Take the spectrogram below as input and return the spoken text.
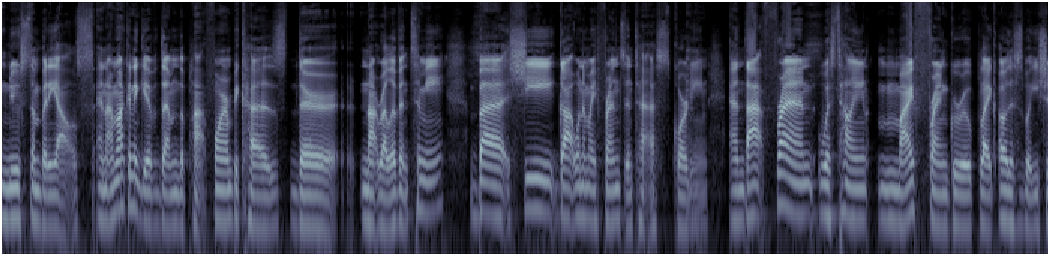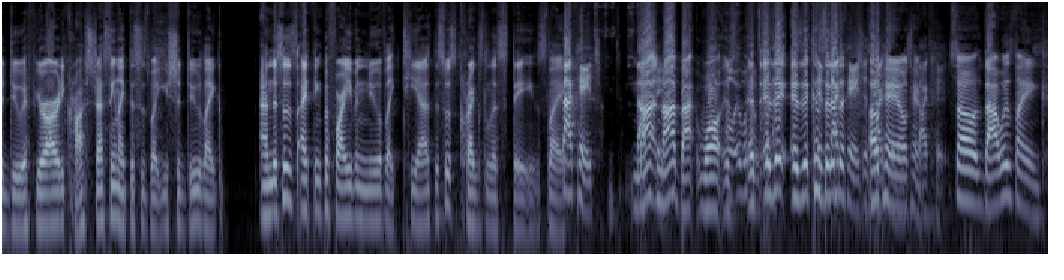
knew somebody else. And I'm not going to give them the platform because they're not relevant to me, but she got one of my friends into escorting and that friend was telling my friend group like, "Oh, this is what you should do if you're already cross-dressing, like this is what you should do like and this was, I think, before I even knew of like TS. This was Craigslist days, like Back page. not not back. Well, it's, Oh, it it's, is it is it considered back the- page, it's okay, okay. So that was like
